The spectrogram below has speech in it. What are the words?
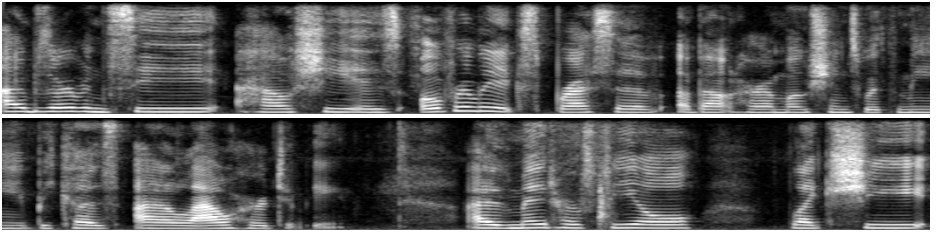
I observe and see how she is overly expressive about her emotions with me because I allow her to be. I've made her feel like she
